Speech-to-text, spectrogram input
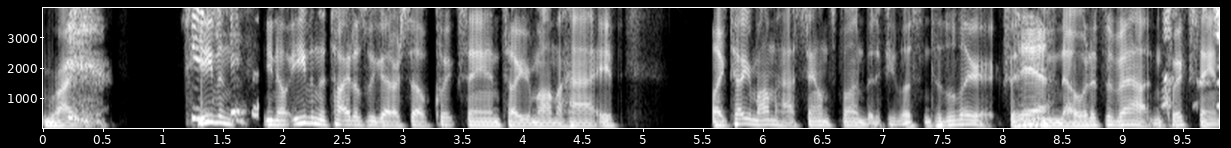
writing. Huge even difference. you know, even the titles we got ourselves, quicksand, tell your mama hi. If like tell your mama hi sounds fun, but if you listen to the lyrics and Yeah. you know what it's about, and quicksand,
